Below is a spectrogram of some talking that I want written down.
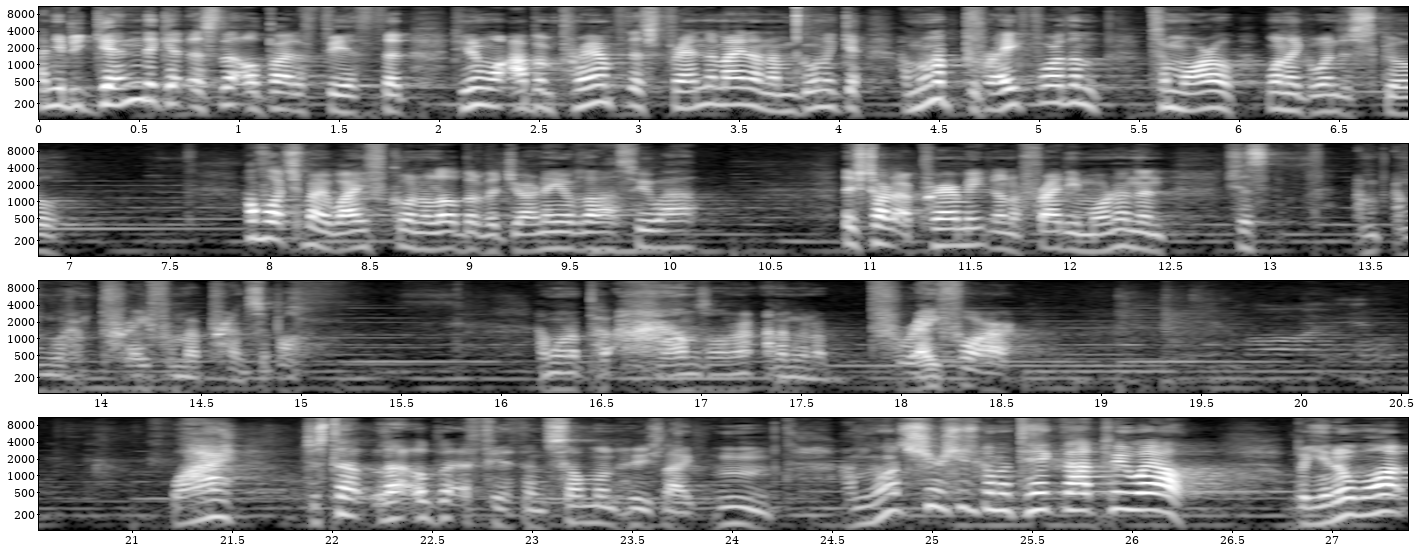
and you begin to get this little bit of faith that, do you know what? I've been praying for this friend of mine, and I'm going to get, I'm going to pray for them tomorrow when I go into school. I've watched my wife go on a little bit of a journey over the last few while. They've started a prayer meeting on a Friday morning, and she says, I'm, I'm going to pray for my principal. I'm going to put hands on her and I'm going to pray for her. Why? Just a little bit of faith in someone who's like, hmm, I'm not sure she's going to take that too well. But you know what?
